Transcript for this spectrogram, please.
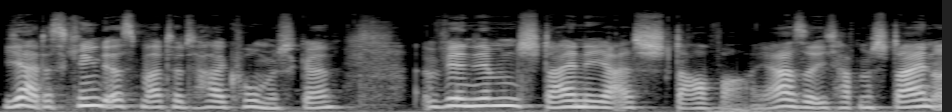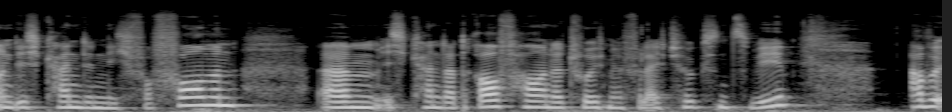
Ja, das klingt erstmal total komisch, gell? Wir nehmen Steine ja als starr wahr. Ja? Also ich habe einen Stein und ich kann den nicht verformen. Ähm, ich kann da draufhauen, da tue ich mir vielleicht höchstens weh. Aber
